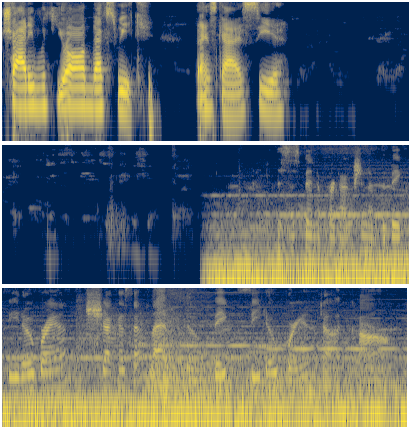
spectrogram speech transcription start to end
chatting with you all next week. Thanks, guys. See you. This has been a production of the Big Vito brand. Check us out at thebigvitobrand.com.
